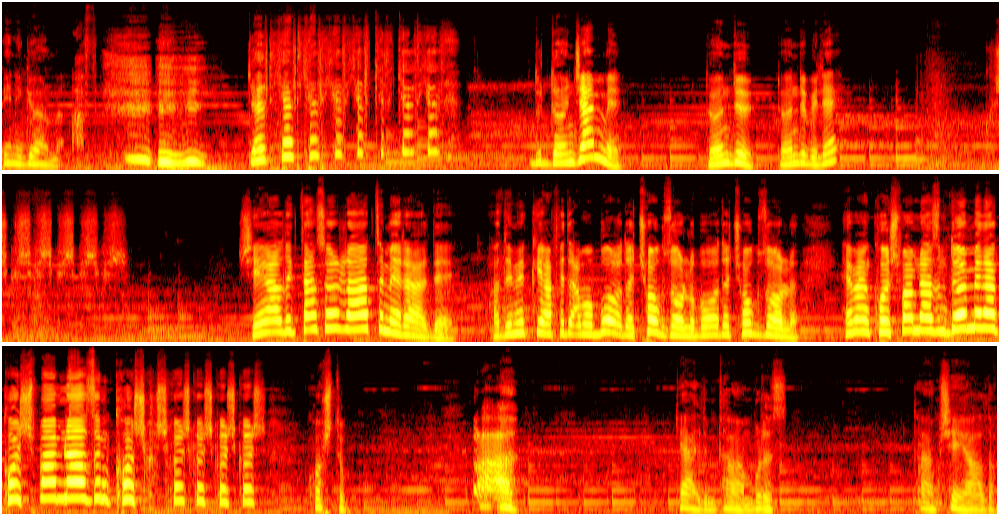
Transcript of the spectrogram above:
Beni görme. Af. Geldi geldi geldi geldi geldi geldi geldi. Dur döneceğim mi? Döndü. Döndü bile. Koş koş koş koş koş koş. Şey aldıktan sonra rahatım herhalde. Hademe kıyafeti ama bu oda çok zorlu. Bu oda çok zorlu. Hemen koşmam lazım. Dönmeden koşmam lazım. Koş koş koş koş koş koş. Koştum. Aa! Geldim tamam burası. Tamam şey aldım.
